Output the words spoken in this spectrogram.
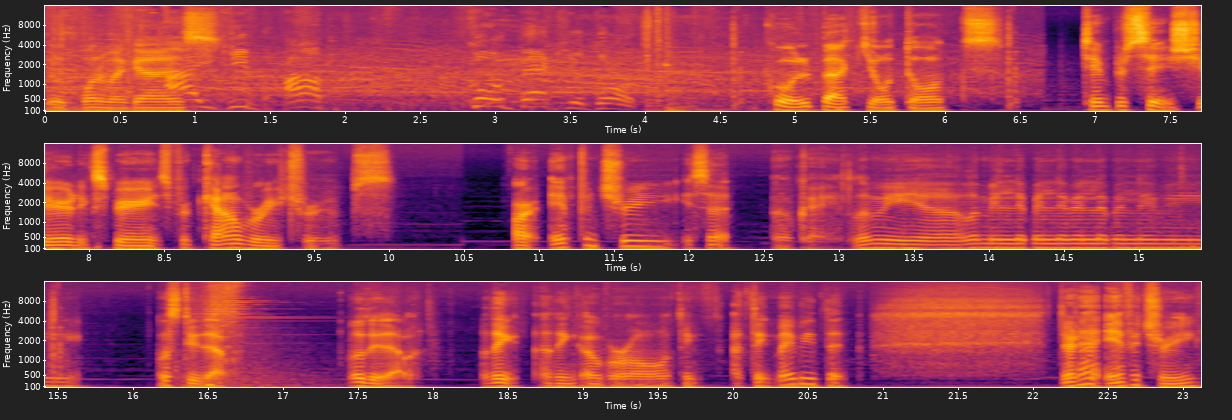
Killed one of my guys. I give up. Call back your dog. Call back your dogs. 10% shared experience for cavalry troops. Our infantry is that okay? Let me uh let me let me let me let me let me let's do that one. We'll do that one. I think I think overall I think I think maybe that they're not infantry.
